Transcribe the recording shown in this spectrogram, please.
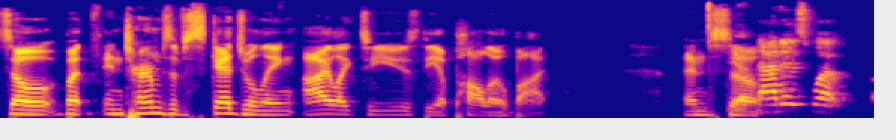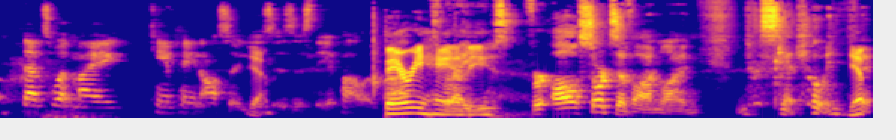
So, but in terms of scheduling, I like to use the Apollo bot. And so, That is what. That's what my campaign also Yeah. uses is the Apollo. bot. very That's what I handy. use for all sorts of online scheduling Yep.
